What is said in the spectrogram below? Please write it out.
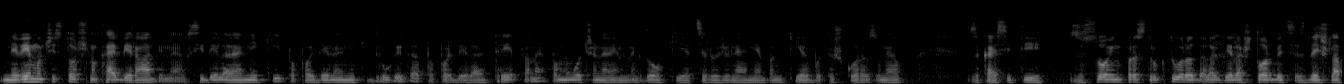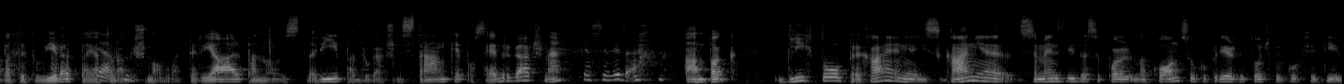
Ne vemo čisto točno, kaj bi radi. Ne. Vsi delajo nekaj, pa pol delajo nekaj drugega, pa pol delajo tretjo. Ne. Pa mogoče ne vem, nekdo, ki je celo življenje bankir, bo težko razumel, zakaj si ti z vso infrastrukturo, da lahko delaš torbice, zdaj šla pa tetovirati, pa ja, Ja. to rabiš nov material, pa nove stvari, pa drugačne stranke, pa vse drugačne. ja, seveda. Ampak glih to prehajanje, iskanje, se meni zdi, da se pol na koncu, ko prideš do točke, kot si ti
